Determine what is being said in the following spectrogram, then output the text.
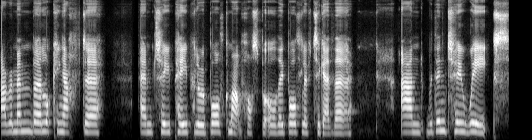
I remember looking after um, two people who had both come out of hospital. They both lived together. And within two weeks,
